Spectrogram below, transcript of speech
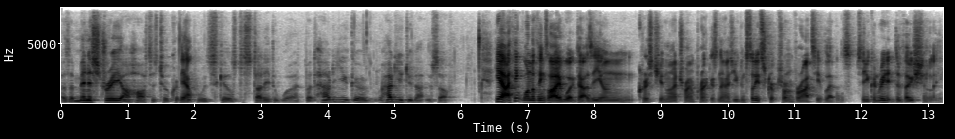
as a ministry, our heart is to equip yeah. people with skills to study the Word. But how do you go? How do you do that yourself? Yeah, I think one of the things I worked out as a young Christian and I try and practice now is you can study Scripture on a variety of levels. So you can read it devotionally.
